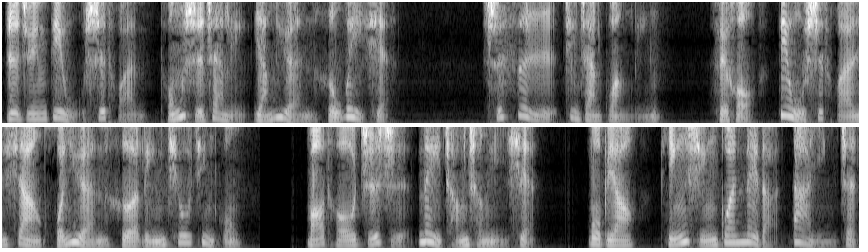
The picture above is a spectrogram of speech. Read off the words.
日军第五师团同时占领阳原和魏县。十四日进占广陵，随后第五师团向浑源和灵丘进攻，矛头直指内长城一线，目标平型关内的大营镇。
